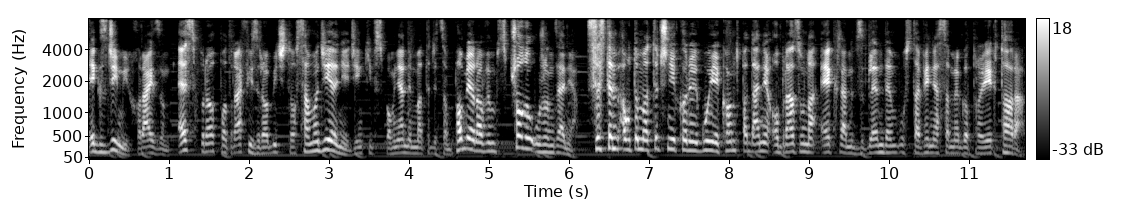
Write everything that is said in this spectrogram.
XGMI Horizon S Pro potrafi zrobić to samodzielnie dzięki wspomnianym matrycom pomiarowym z przodu urządzenia. System automatycznie koryguje kąt padania obrazu na ekran względem ustawienia samego projektora.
